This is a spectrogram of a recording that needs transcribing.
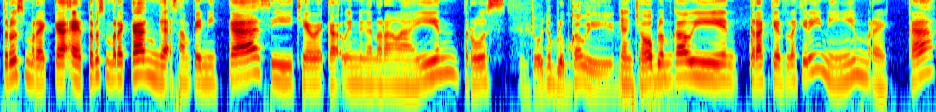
terus mereka eh terus mereka nggak sampai nikah, si cewek kawin dengan orang lain, terus Yang cowoknya belum kawin. yang cowok belum kawin. Terakhir-terakhir ini mereka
